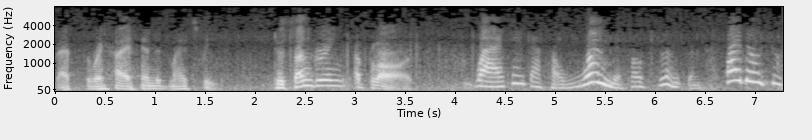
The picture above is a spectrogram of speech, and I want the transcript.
That's the way I ended my speech. To thundering applause. Why, I think that's a wonderful slogan. Why don't you...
